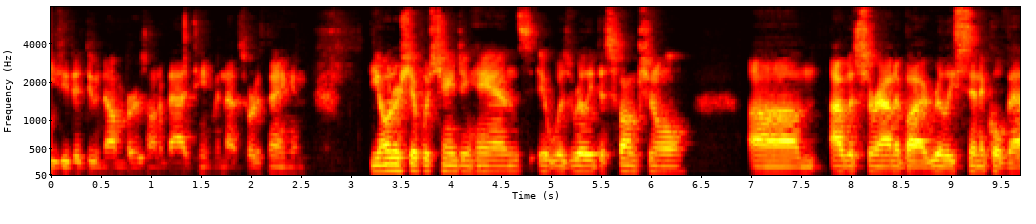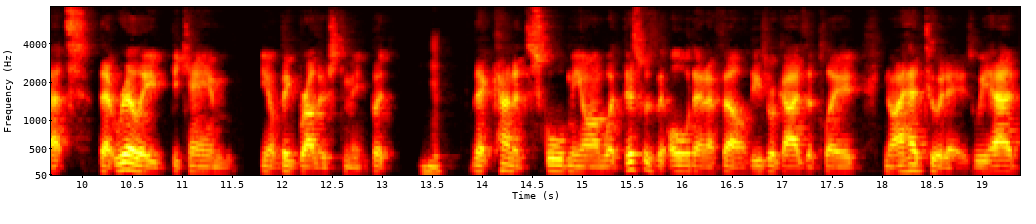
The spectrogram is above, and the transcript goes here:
easy to do numbers on a bad team and that sort of thing and the ownership was changing hands. It was really dysfunctional. Um, I was surrounded by really cynical vets that really became, you know, big brothers to me, but mm-hmm. that kind of schooled me on what this was the old NFL. These were guys that played, you know, I had two a days. We had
